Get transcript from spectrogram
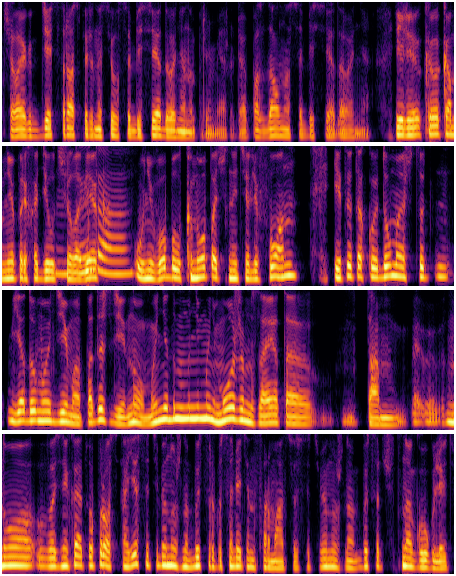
человек 10 раз переносил собеседование, например, или опоздал на собеседование. Или ко мне приходил Ну, человек, у него был кнопочный телефон, и ты такой думаешь, что, м, я думаю, Дима, подожди, ну, мы не, мы не можем за это там, э, но возникает вопрос, а если тебе нужно быстро посмотреть информацию, если тебе нужно быстро что-то нагуглить,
